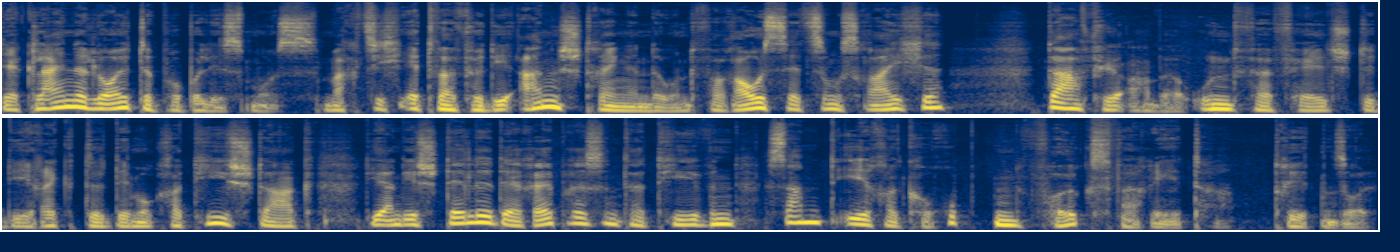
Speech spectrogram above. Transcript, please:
Der kleine Leutepopulismus macht sich etwa für die anstrengende und voraussetzungsreiche, dafür aber unverfälschte direkte Demokratie stark, die an die Stelle der repräsentativen samt ihrer korrupten Volksverräter treten soll.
